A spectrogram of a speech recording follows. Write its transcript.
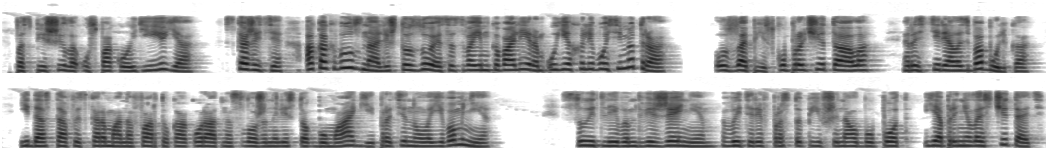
— поспешила успокоить ее я. «Скажите, а как вы узнали, что Зоя со своим кавалером уехали в восемь утра?» «Записку прочитала», — растерялась бабулька и, достав из кармана фартука аккуратно сложенный листок бумаги, протянула его мне. Суетливым движением, вытерев проступивший на лбу пот, я принялась читать.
